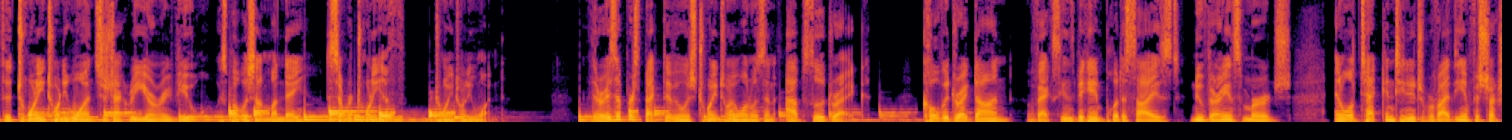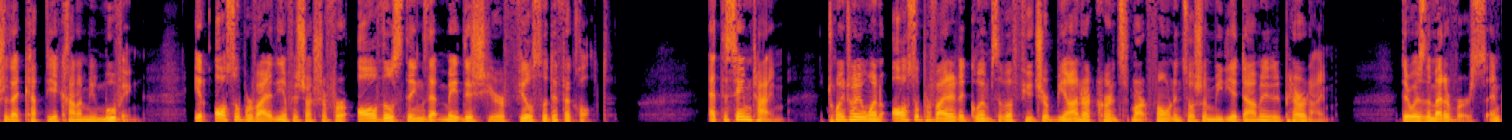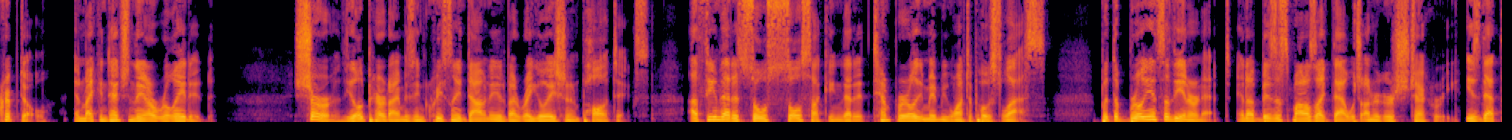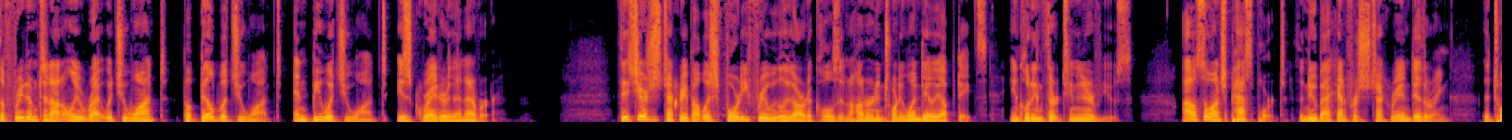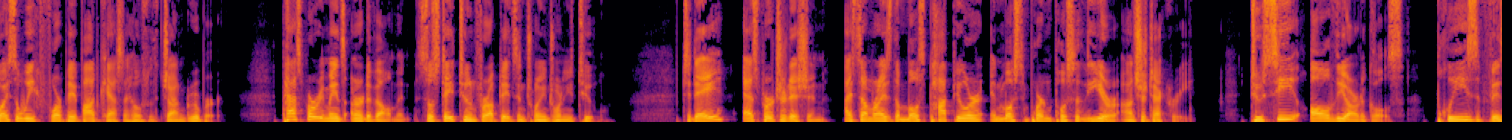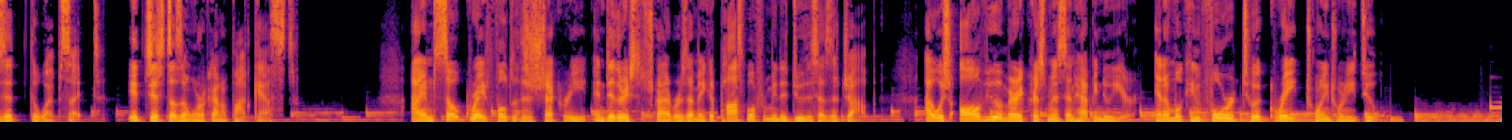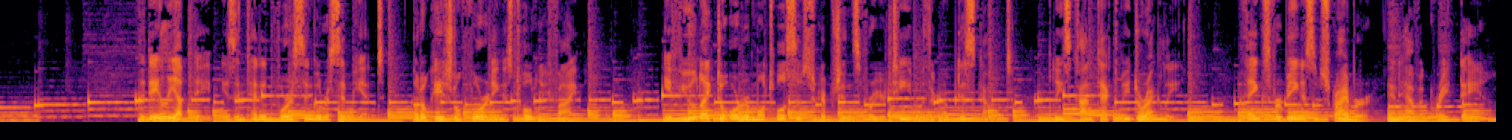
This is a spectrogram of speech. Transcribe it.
The 2021 Stratechery Year in Review was published on Monday, December 20th, 2021. There is a perspective in which 2021 was an absolute drag. COVID dragged on, vaccines became politicized, new variants emerged, and while tech continued to provide the infrastructure that kept the economy moving, it also provided the infrastructure for all of those things that made this year feel so difficult. At the same time, 2021 also provided a glimpse of a future beyond our current smartphone and social media dominated paradigm. There was the metaverse and crypto, and my contention they are related. Sure, the old paradigm is increasingly dominated by regulation and politics, a theme that is so soul sucking that it temporarily made me want to post less. But the brilliance of the internet and of business models like that which undergirds Stratechery is that the freedom to not only write what you want, but build what you want and be what you want is greater than ever. This year, Stratechery published 40 free weekly articles and 121 daily updates, including 13 interviews. I also launched Passport, the new backend for Stratechery and Dithering, the twice a week 4Pay podcast I host with John Gruber. Passport remains under development, so stay tuned for updates in 2022. Today, as per tradition, I summarize the most popular and most important posts of the year on Stratechery. To see all of the articles, please visit the website. It just doesn't work on a podcast. I am so grateful to the Stratechery and Dithering subscribers that make it possible for me to do this as a job. I wish all of you a Merry Christmas and Happy New Year, and I'm looking forward to a great 2022. The daily update is intended for a single recipient, but occasional forwarding is totally fine. If you would like to order multiple subscriptions for your team with a group discount, please contact me directly. Thanks for being a subscriber and have a great day.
